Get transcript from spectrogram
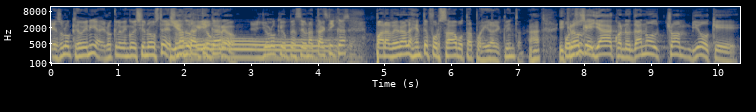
Eso es lo que venía, es lo que le vengo diciendo a usted. Es Y una es lo que yo táctica. creo. eh, yo lo que yo pensé, una táctica para ver a la gente forzada a votar por Hillary Clinton. Ajá. Y Por creo es que- ya cuando Donald Trump vio que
